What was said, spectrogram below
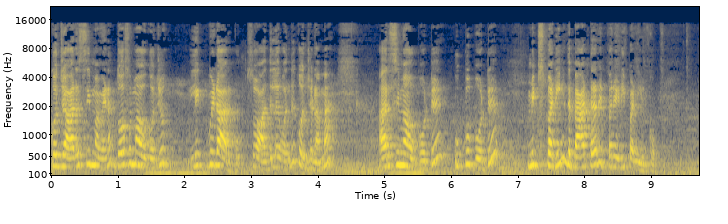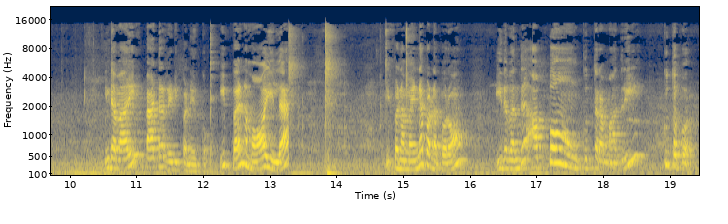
கொஞ்சம் அரிசி மாவு வேணால் தோசை மாவு கொஞ்சம் லிக்விடாக இருக்கும். ஸோ அதில் வந்து கொஞ்சம் நம்ம அரிசி மாவு போட்டு உப்பு போட்டு மிக்ஸ் பண்ணி இந்த பேட்டர் இப்போ ரெடி பண்ணியிருக்கோம். இந்த மாதிரி பேட்டர் ரெடி பண்ணியிருக்கோம். இப்போ நம்ம ஆயிலை இப்போ நம்ம என்ன பண்ண போகிறோம் இதை வந்து அப்பம் குத்துற மாதிரி குத்த போகிறோம்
